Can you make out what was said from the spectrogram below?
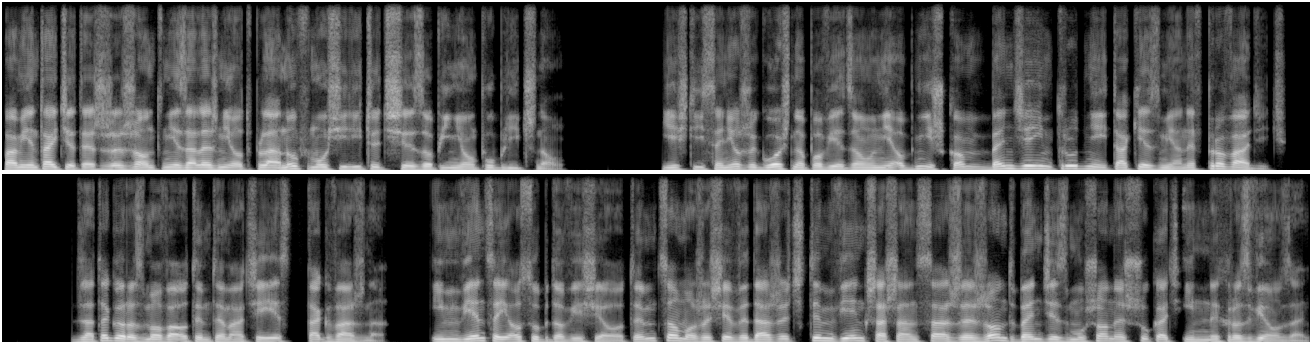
Pamiętajcie też, że rząd, niezależnie od planów, musi liczyć się z opinią publiczną. Jeśli seniorzy głośno powiedzą nie obniżkom, będzie im trudniej takie zmiany wprowadzić. Dlatego rozmowa o tym temacie jest tak ważna. Im więcej osób dowie się o tym, co może się wydarzyć, tym większa szansa, że rząd będzie zmuszony szukać innych rozwiązań.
